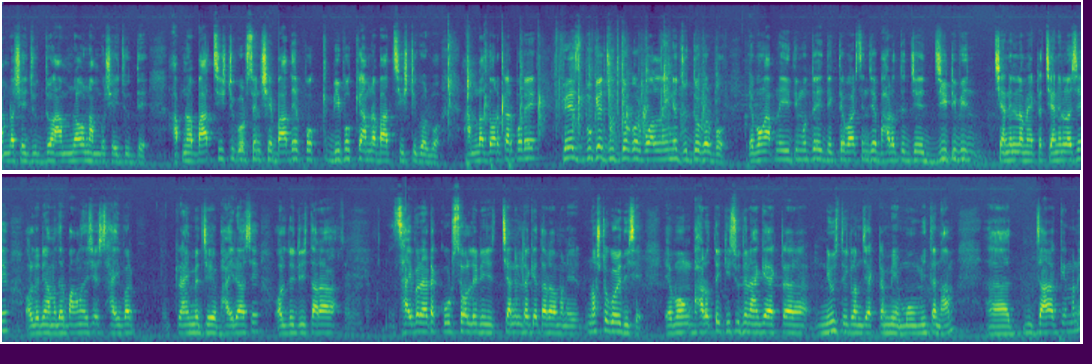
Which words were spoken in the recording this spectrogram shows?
আমরা সেই যুদ্ধ, আমরাও নামবো সেই যুদ্ধে। আপনারা বাদ সৃষ্টি করছেন, সে বাদের পক্ষে বিপক্ষে আমরা বাদ সৃষ্টি করব। আমরা দরকার পড়ে ফেসবুকে যুদ্ধ করব অনলাইনে যুদ্ধ করব। এবং আপনি ইতিমধ্যেই দেখতে পাচ্ছেন যে ভারতের যে জি টিভি চ্যানেল নামে একটা চ্যানেল আছে অলরেডি আমাদের বাংলাদেশের সাইবার ক্রাইমের যে ভাইরা আছে অলরেডি তারা সাইবার অ্যাটাক করছে অলরেডি চ্যানেলটাকে তারা মানে নষ্ট করে দিছে। এবং ভারতে কিছুদিন আগে একটা নিউজ দেখলাম যে একটা মেয়ে, মৌমিতা নাম যাকে মানে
